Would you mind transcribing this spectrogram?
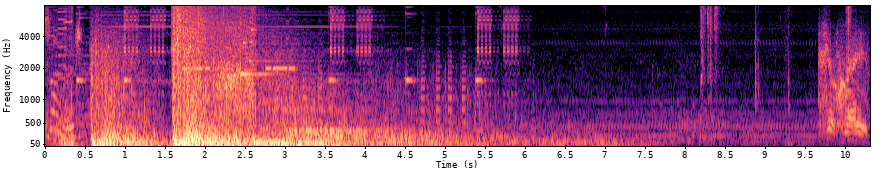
solid. You're great.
